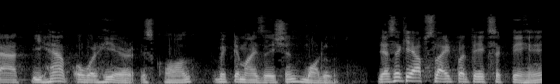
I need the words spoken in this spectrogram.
that we have over here victimization model جیسا کہ آپ سلائڈ پر دیکھ سکتے ہیں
